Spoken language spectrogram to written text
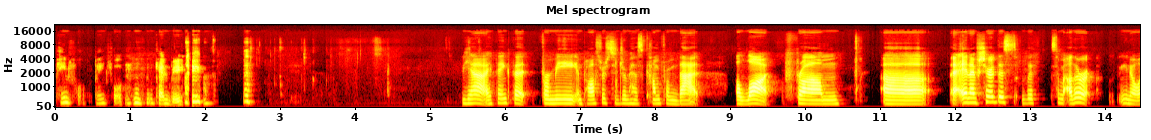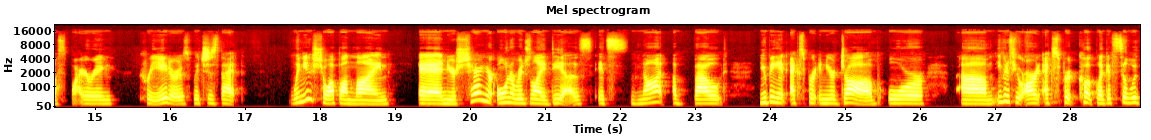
painful, painful can be. yeah, I think that for me, imposter syndrome has come from that a lot. From, uh, and I've shared this with some other, you know, aspiring creators, which is that when you show up online and you're sharing your own original ideas. It's not about you being an expert in your job or um, even if you are an expert cook, like it still would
